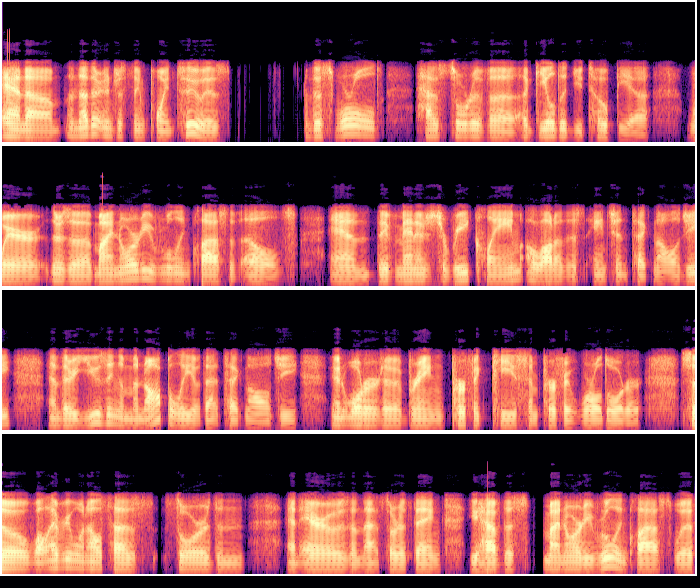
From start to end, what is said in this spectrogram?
And um, another interesting point too is this world has sort of a, a gilded utopia where there's a minority ruling class of elves and they've managed to reclaim a lot of this ancient technology and they're using a monopoly of that technology in order to bring perfect peace and perfect world order. So while everyone else has swords and and arrows and that sort of thing, you have this minority ruling class with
